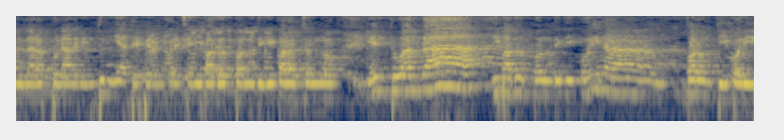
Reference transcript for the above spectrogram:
আল্লাহ রাব্বুল আলামিন দুনিয়াতে প্রেরণ করেছেন ইবাদত বন্দিগি করার জন্য। কিন্তু আমরা ইবাদত বন্দিগি করি না। বরং কি করি?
